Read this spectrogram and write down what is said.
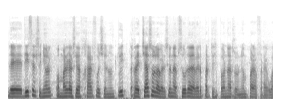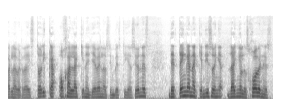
dice el señor Omar García Harfuch en un tuit, rechazo la versión absurda de haber participado en una reunión para fraguar la verdad histórica. Ojalá quienes lleven las investigaciones detengan a quien hizo daño a los jóvenes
